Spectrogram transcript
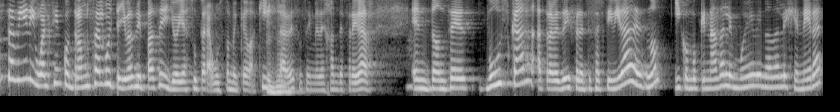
está bien, igual si encontramos algo y te llevas mi pase y yo ya súper a gusto me quedo aquí, ¿sabes? O sea, y me dejan de fregar. Entonces buscan a través de diferentes actividades, ¿no? Y como que nada le mueve, nada le genera.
